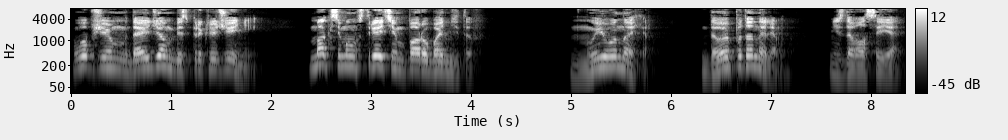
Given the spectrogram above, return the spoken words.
В общем, дойдем без приключений. Максимум встретим пару бандитов. Ну его нахер. Давай по тоннелям, не сдавался я.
